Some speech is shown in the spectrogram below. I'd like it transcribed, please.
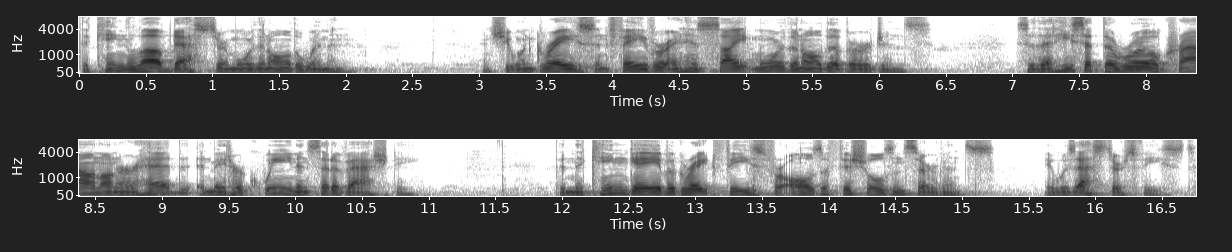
the king loved Esther more than all the women. And she won grace and favor in his sight more than all the virgins, so that he set the royal crown on her head and made her queen instead of Vashti. Then the king gave a great feast for all his officials and servants. It was Esther's feast.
